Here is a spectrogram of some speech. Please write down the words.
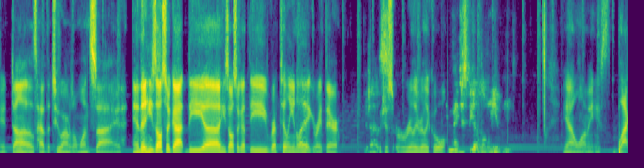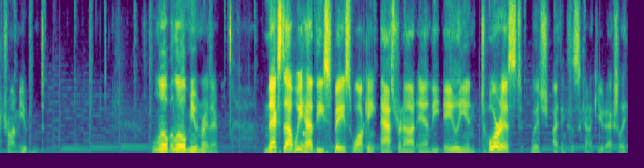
It does have the two arms on one side, and then he's also got the uh, he's also got the reptilian leg right there, He does. which is really really cool. he might just be a little mutant. Yeah, well, I mean, he's Blacktron mutant. Little, little mutant right there. Next up, we had the space walking astronaut and the alien tourist, which I think this is kind of cute actually.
